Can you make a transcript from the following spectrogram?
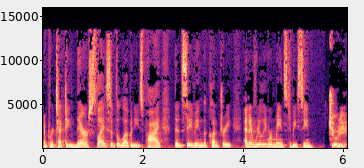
in protecting their slice of the Lebanese pie than saving the country. And it really remains to be seen. Jody.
